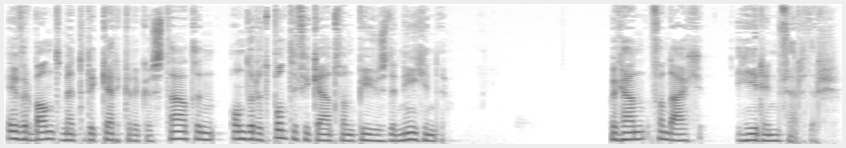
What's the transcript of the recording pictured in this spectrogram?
in verband met de kerkelijke staten onder het pontificaat van Pius IX. We gaan vandaag hierin verder.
